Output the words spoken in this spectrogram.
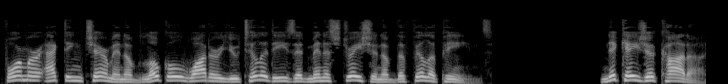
former acting chairman of Local Water Utilities Administration of the Philippines. Nicasia Cata,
